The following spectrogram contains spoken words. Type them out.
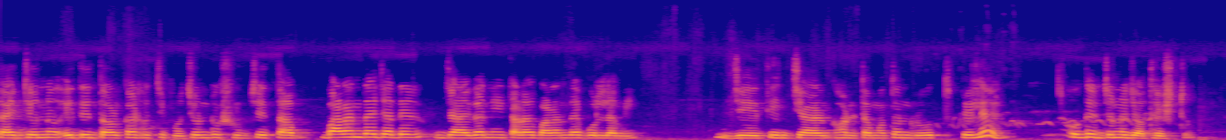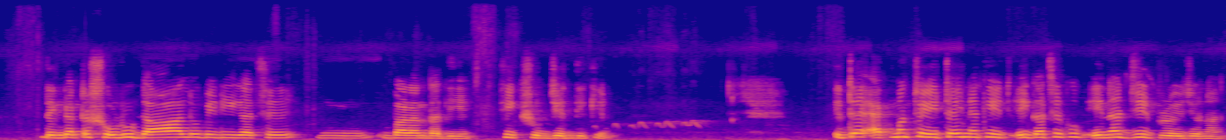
তাই জন্য এদের দরকার হচ্ছে প্রচণ্ড সূর্যের তাপ। বারান্দায় যাদের জায়গা নেই, তারা বারান্দায় বললামই যে তিন, চার ঘণ্টা মতন রোদ পেলে ওদের জন্য যথেষ্ট। দেখবে একটা সরু ডালও বেরিয়ে গেছে বারান্দা দিয়ে, ঠিক সূর্যের দিকে। এটা একমাত্র এটাই নাকি, এই গাছের খুব এনার্জির প্রয়োজন হয়।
